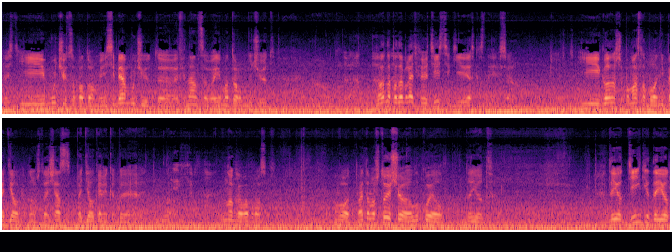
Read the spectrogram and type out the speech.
То есть и мучаются потом, и себя мучают э, финансово, и мотор мучают. Да, Главное да. подобрать характеристики вескостные, и все. И главное, чтобы масло было не подделка, потому что сейчас подделками как бы много вопросов. Вот, поэтому что еще Лукойл дает? Дает деньги, дает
